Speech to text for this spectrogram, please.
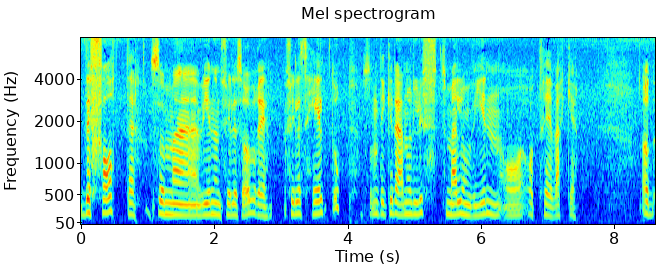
det fatet som eh, vinen fylles over i, fylles helt opp, sånn at det ikke er noe luft mellom vinen og, og treverket. Og,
